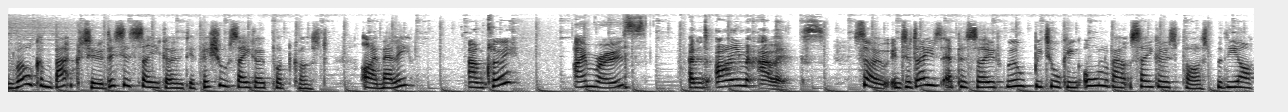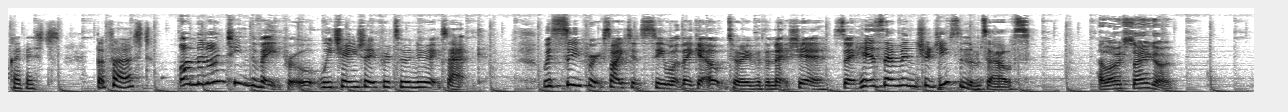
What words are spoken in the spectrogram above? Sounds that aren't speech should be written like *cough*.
Hello, and welcome back to This is SSAGO, the official SSAGO podcast. I'm Ellie. I'm Chloe. I'm Rose. And I'm Alex. So, in today's episode, we'll be talking all about SSAGO's past with the archivists. But first, On the 19th of April, we changed over to a new exec. We're super excited to see what they get up to over the next year. So here's them introducing themselves. Hello, SSAGO.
